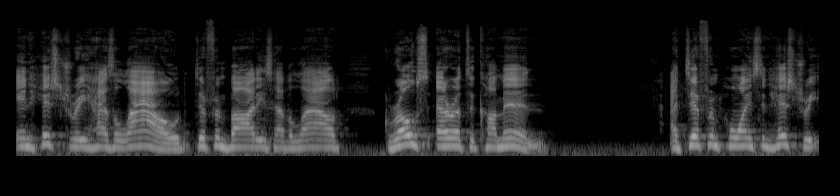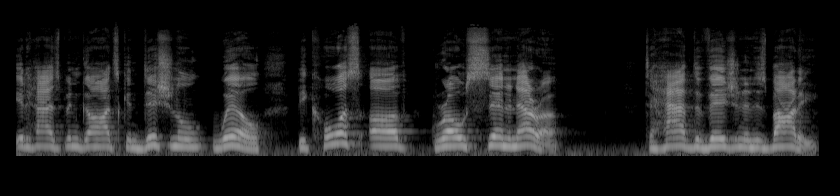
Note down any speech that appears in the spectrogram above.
in history has allowed, different bodies have allowed gross error to come in. At different points in history, it has been God's conditional will because of gross sin and error to have division in his body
